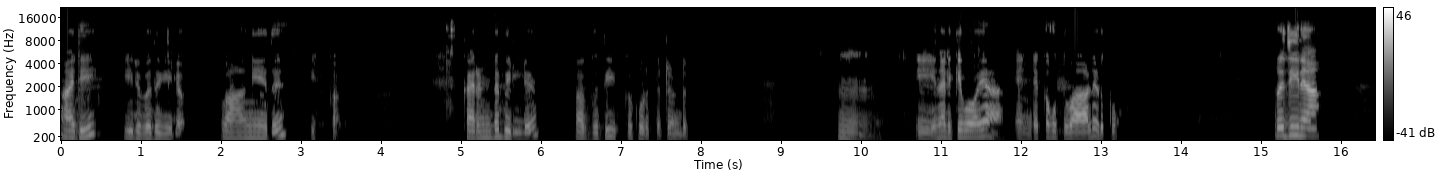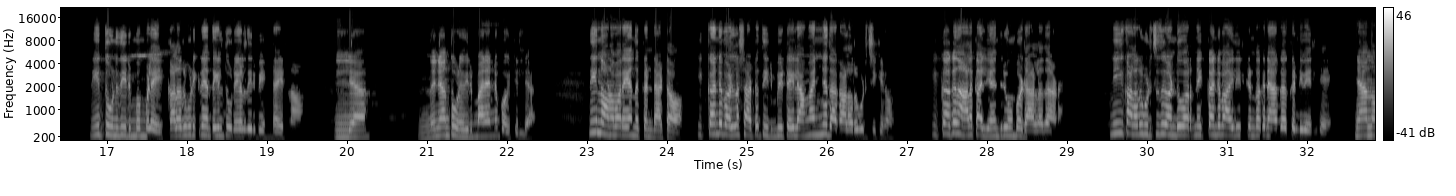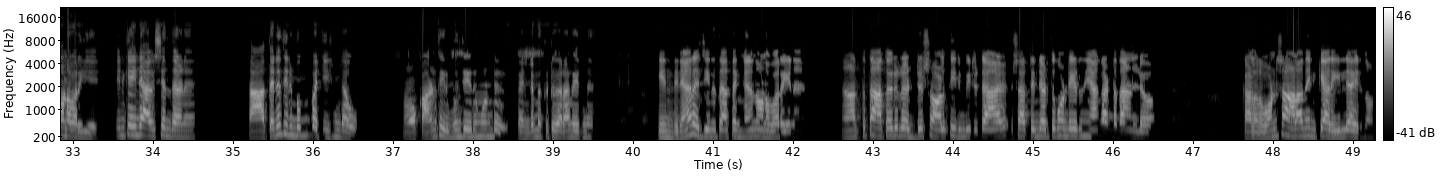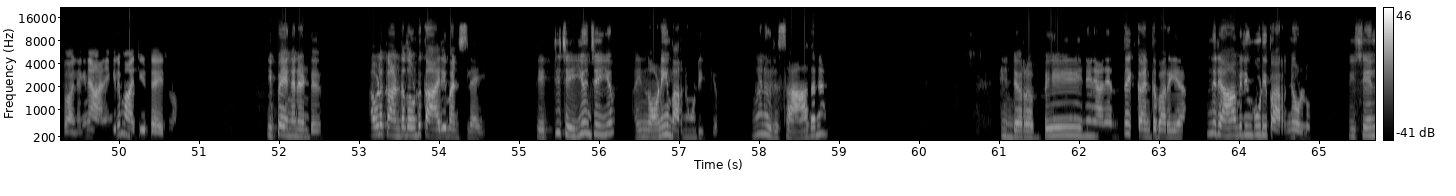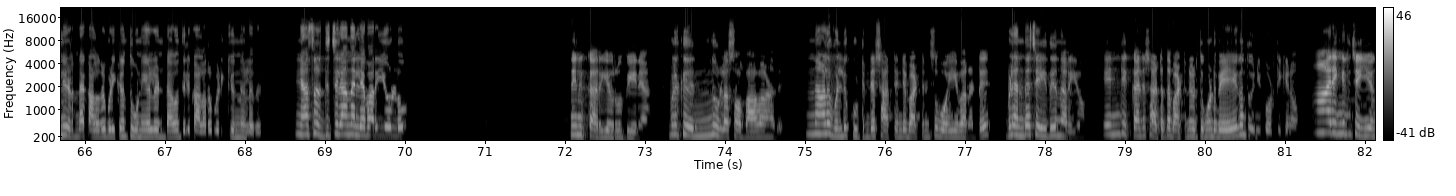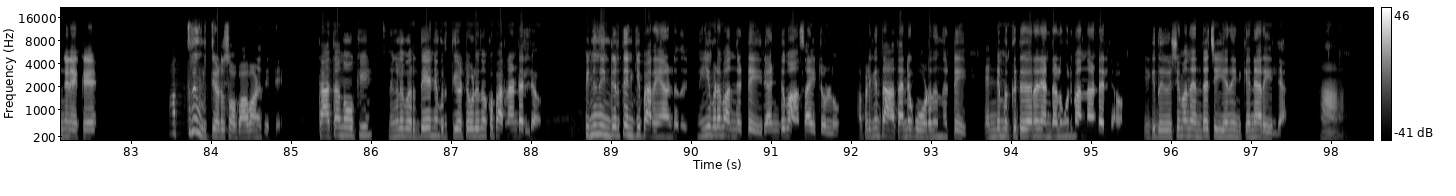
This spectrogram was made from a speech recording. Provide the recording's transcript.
അരി ഇരുപത് കിലോ. വാങ്ങിയത് ഇക്ക. കറണ്ട് ബില്ല് പകുതി ഇക്ക കൊടുത്തിട്ടുണ്ട്. ഈ നിലയ്ക്ക് പോയാ എന്റെ ഒക്കെ കുത്തുവാളെടുക്കും റജീന നീ തുണി തിരുമ്പുമ്പോഴേ കളർ പിടിക്കുന്ന എന്തെങ്കിലും തുണികൾ തിരുമ്പിയിട്ടുണ്ടായിരുന്നോ? ഇല്ല. ഇന്ന് ഞാൻ തുണി തിരുമ്പാൻ തന്നെ പോയിട്ടില്ല. നീ നോണ പറയാൻ നിൽക്കണ്ടാട്ടോ ഇക്കാന്റെ വെള്ള ഷർട്ട് തിരുമ്പിയിട്ടതിൽ അങ്ങനെതാ കളർ പിടിച്ചിക്കണോ ഇക്കാക്ക് നാളെ കല്യാണത്തിന് മുമ്പ് ഇടാനുള്ളതാണ്. നീ കളർ പിടിച്ചത് കണ്ടു പറഞ്ഞ ഇക്കാന്റെ വായിലിരിക്കുന്നതൊക്കെ ഞാൻ കേൾക്കേണ്ടി വരില്ലേ? ഞാൻ നോണ പറയേ? എനിക്ക് അതിന്റെ ആവശ്യം എന്താണ്? താത്തനെ തിരുമ്പുമ്പോ പറ്റിയിട്ടുണ്ടാവും. നോക്കാണ് തിരുമ്പും ചെയ്തും കൊണ്ട് എന്റെ മെക്കിട്ട് കയറാൻ വരുന്നത് എന്തിനാ റജീന താത്ത എങ്ങനെ നോണ പറയണേ? നേരത്തെ താത്ത ഒരു റെഡ് ഷാൾ തിരുമ്പിട്ടിട്ട് ആ ഷർട്ടിന്റെ അടുത്ത് കൊണ്ടുവരുന്ന ഞാൻ കണ്ടതാണല്ലോ. കളർ പോണ ഷാളാന്ന് എനിക്ക് അറിയില്ലായിരുന്നു കേട്ടോ. അല്ലെങ്കിൽ ഞാനെങ്കിലും മാറ്റിയിട്ടായിരുന്നു. ഇപ്പൊ എങ്ങനെയുണ്ട്? അവൾ കണ്ടതുകൊണ്ട് കാര്യം മനസ്സിലായി. തെറ്റ് ചെയ്യും ചെയ്യും അതിന് നുണയും പറഞ്ഞുകൊണ്ടിരിക്കും. അങ്ങനെ ഒരു സാധനം. എന്റെ റബ്ബേ ഇനി ഞാൻ എന്താ ഇക്കാനത്ത് പറയാ? ഇന്ന് രാവിലെയും കൂടി പറഞ്ഞോളൂ. മെഷീനിൽ ഇടേണ്ട കളർ പിടിക്കുന്ന തുണികൾ ഉണ്ടാവും ഇതിൽ കളർ പിടിക്കും എന്നുള്ളത്. ഞാൻ ശ്രദ്ധിച്ചില്ലാന്നല്ലേ പറയുള്ളൂ? നിനക്കറിയോ റുബീന? ഇവൾക്ക് എന്നുള്ള സ്വഭാവമാണത്. ഇന്നാൾ ഇവളുടെ കുട്ടിന്റെ ഷർട്ടിന്റെ ബട്ടൺസ് പോയി പറഞ്ഞിട്ട് ഇവൾ എന്താ ചെയ്തെന്നറിയോ? എന്റെ ഇക്കാന്റെ ഷർട്ടത്തെ ബട്ടൺ എടുത്തുകൊണ്ട് വേഗം തുന്നി കൊടുത്തിക്കണോ ആരെങ്കിലും ചെയ്യും ഇങ്ങനെയൊക്കെ? അത്രയും വൃത്തിയുടെ സ്വഭാവമാണ് ഇതിന്റെ. താത്ത നോക്കി നിങ്ങൾ വെറുതെ എന്നെ വൃത്തികെട്ടവളെന്നൊക്കെ പറഞ്ഞാണ്ടല്ലോ. പിന്നെ നിന്റെ അടുത്ത് എനിക്ക് പറയാനുള്ളത്. നീ ഇവിടെ വന്നിട്ടേ രണ്ടു മാസമായിട്ടുള്ളൂ അപ്പോഴേക്കും താത്താന്റെ കൂടെ നിന്നിട്ടേ എന്റെ മെക്കിട്ടുകാരൻ രണ്ടാളും കൂടി വന്നാണ്ടല്ലോ. എനിക്ക് ദേഷ്യം വന്ന് എന്താ ചെയ്യാന്ന് എനിക്ക് തന്നെ അറിയില്ല. ആ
